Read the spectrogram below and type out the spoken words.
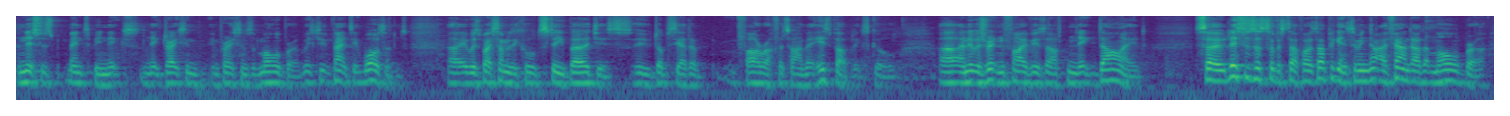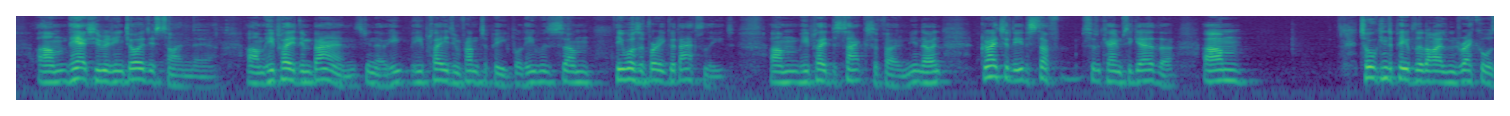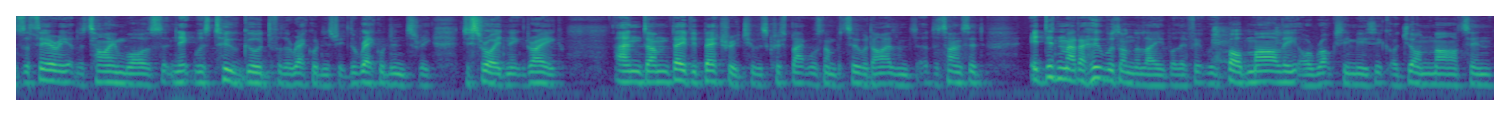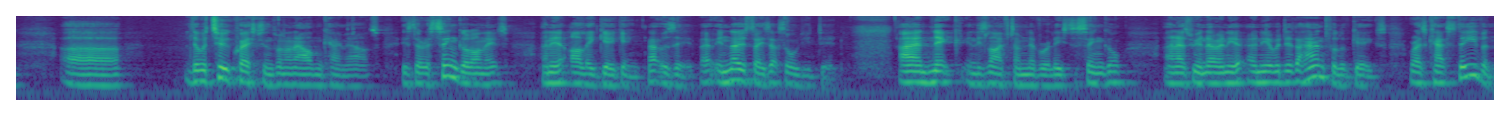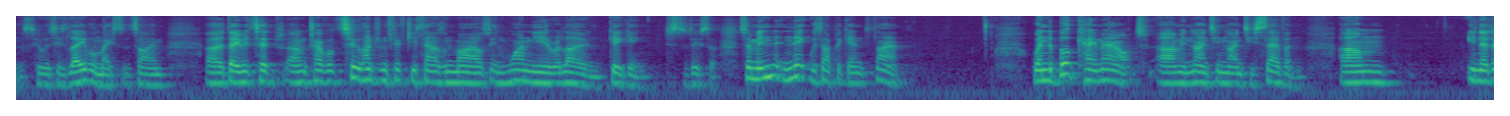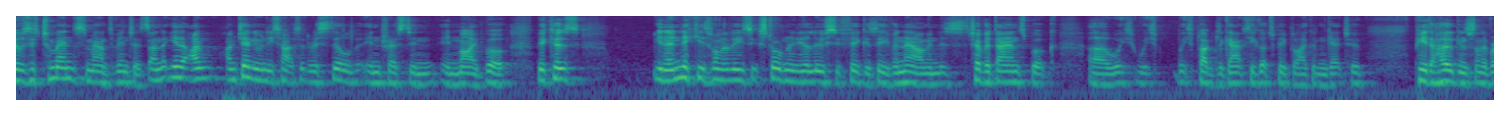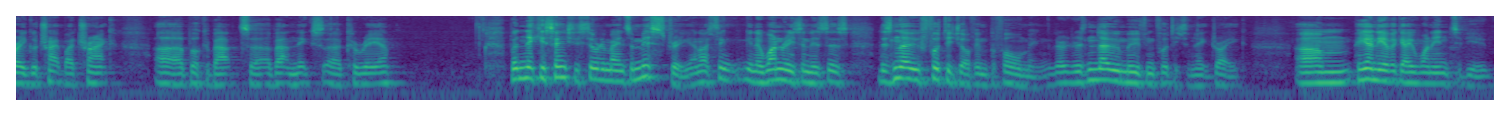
And this was meant to be Nick's, Nick Drake's impressions of Marlborough, which in fact it wasn't. Uh, it was by somebody called Steve Burgess, who obviously had a far rougher time at his public school. Uh, and it was written five years after Nick died. So this is the sort of stuff I was up against. I mean, I found out at Marlborough, um, he actually really enjoyed his time there. Um, he played in bands, you know, he, he played in front of people. He was, um, he was a very good athlete. Um, he played the saxophone, you know, and gradually the stuff sort of came together. Um, Talking to people at Island Records, the theory at the time was that Nick was too good for the record industry. The record industry destroyed Nick Drake. And um, David Betteridge, who was Chris Blackwell's number two at Island at the time, said it didn't matter who was on the label, if it was Bob Marley or Roxy Music or John Martin. Uh, there were two questions when an album came out. Is there a single on it and are they gigging? That was it. In those days, that's all you did. And Nick, in his lifetime, never released a single. And as we know, only, only ever did a handful of gigs. Whereas Cat Stevens, who was his label mate at the time, uh, David said, um, travelled 250,000 miles in one year alone, gigging, just to do so. So I mean, Nick was up against that. When the book came out um, in 1997, um, you know, there was this tremendous amount of interest. And, you know, I'm, I'm genuinely touched that there is still interest in, in my book because you know, Nick is one of these extraordinarily elusive figures even now. I mean, there's Trevor Dann's book, uh, which, which, which plugged the gaps. He got to people I couldn't get to. Peter Hogan's done a very good track-by-track uh, book about, uh, about Nick's uh, career. But Nick essentially still remains a mystery, and I think you know one reason is there's there's no footage of him performing. There, there's no moving footage of Nick Drake. Um, he only ever gave one interview,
